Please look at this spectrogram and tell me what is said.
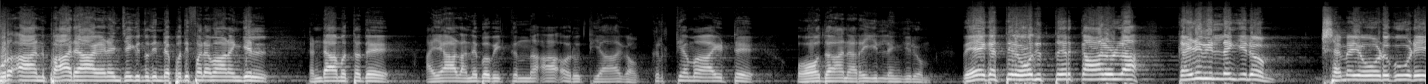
ഖുർആൻ പാരായണം ചെയ്യുന്നതിന്റെ പ്രതിഫലമാണെങ്കിൽ രണ്ടാമത്തത് അയാൾ അനുഭവിക്കുന്ന ആ ഒരു ത്യാഗം കൃത്യമായിട്ട് ഓതാൻ അറിയില്ലെങ്കിലും വേഗത്തിൽ ഓതി തീർക്കാനുള്ള കഴിവില്ലെങ്കിലും ക്ഷമയോടുകൂടി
